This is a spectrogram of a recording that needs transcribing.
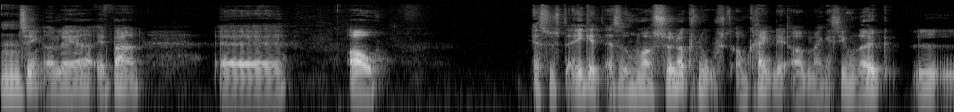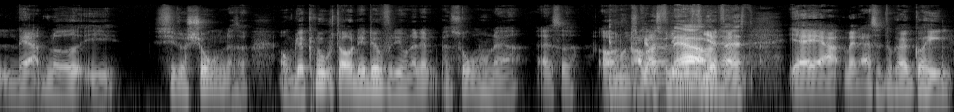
mm. ting at lære et barn. Øh, og jeg synes da ikke, at altså, hun var sønderknust omkring det, og man kan sige, hun havde ikke lært noget i situationen. Altså, og hun bliver knust over det, det er jo fordi, hun er den person, hun er. Altså, og Jamen, hun skal også fordi lære hun er halvt. Ja, ja, men altså, du kan jo ikke gå helt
